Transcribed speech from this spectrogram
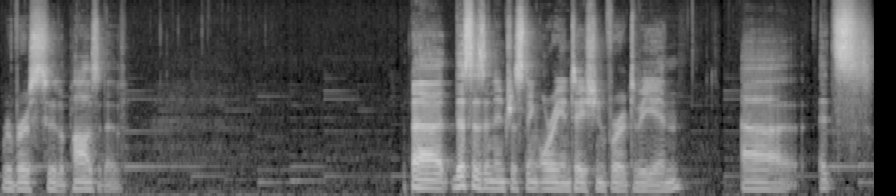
reversed to the positive. But this is an interesting orientation for it to be in. Uh, it's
